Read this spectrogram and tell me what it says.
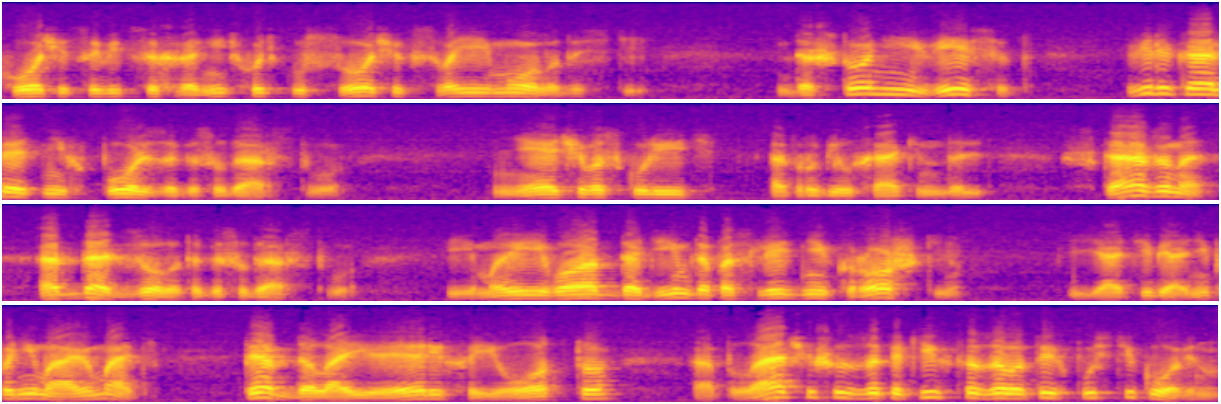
Хочется ведь сохранить хоть кусочек своей молодости. Да что они и весят? Велика ли от них польза государству?» «Нечего скулить», — отрубил Хакендаль. «Сказано отдать золото государству, и мы его отдадим до последней крошки. Я тебя не понимаю, мать». Ты отдала и Эриха, и Отто, а плачешь из-за каких-то золотых пустяковин».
